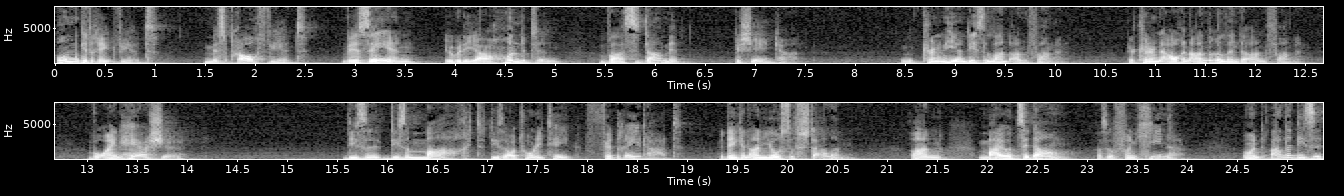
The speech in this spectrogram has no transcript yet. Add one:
umgedreht wird, missbraucht wird, wir sehen über die Jahrhunderte, was damit geschehen kann. Wir können hier in diesem Land anfangen. Wir können auch in andere Länder anfangen, wo ein Herrscher diese, diese Macht, diese Autorität verdreht hat. Wir denken an Josef Stalin, an Mao Zedong, also von China. Und alle diese,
